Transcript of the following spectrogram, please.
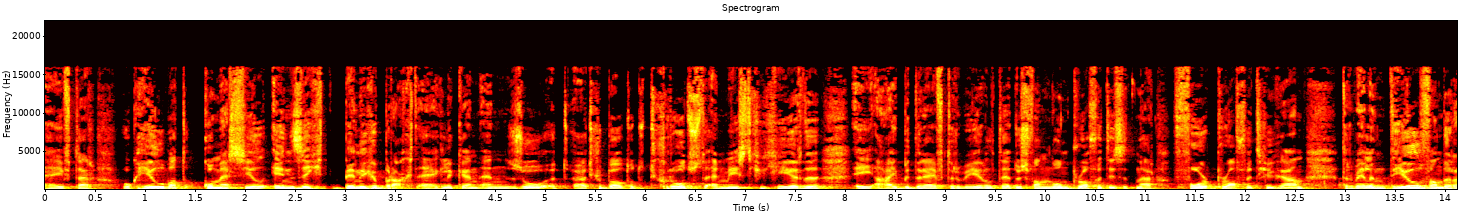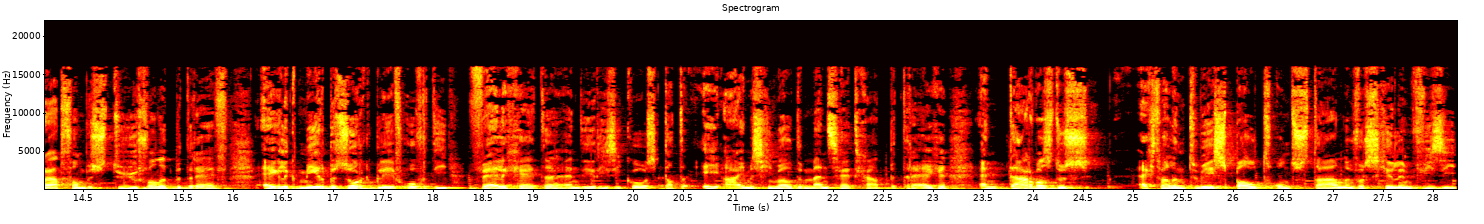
hij heeft daar ook heel wat commercieel inzicht binnengebracht eigenlijk. En, en zo het uitgebouwd tot het grootste en meest gegeerde AI-bedrijf ter wereld. Hè. Dus van non-profit is het naar for-profit gegaan. Terwijl een deel van de raad van bestuur van het bedrijf eigenlijk meer bezorgd bleef over die veiligheid hè, en die risico's dat de AI misschien wel de mensheid gaat bedreigen. En daar was dus echt wel een tweespalt ontstaan, een verschil in visie.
